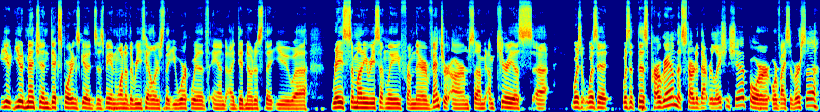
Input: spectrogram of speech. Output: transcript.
you you had mentioned Dick's Sporting Goods as being one of the retailers that you work with, and I did notice that you uh, raised some money recently from their venture arm. So, I'm I'm curious, uh, was it was it was it this program that started that relationship, or or vice versa?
